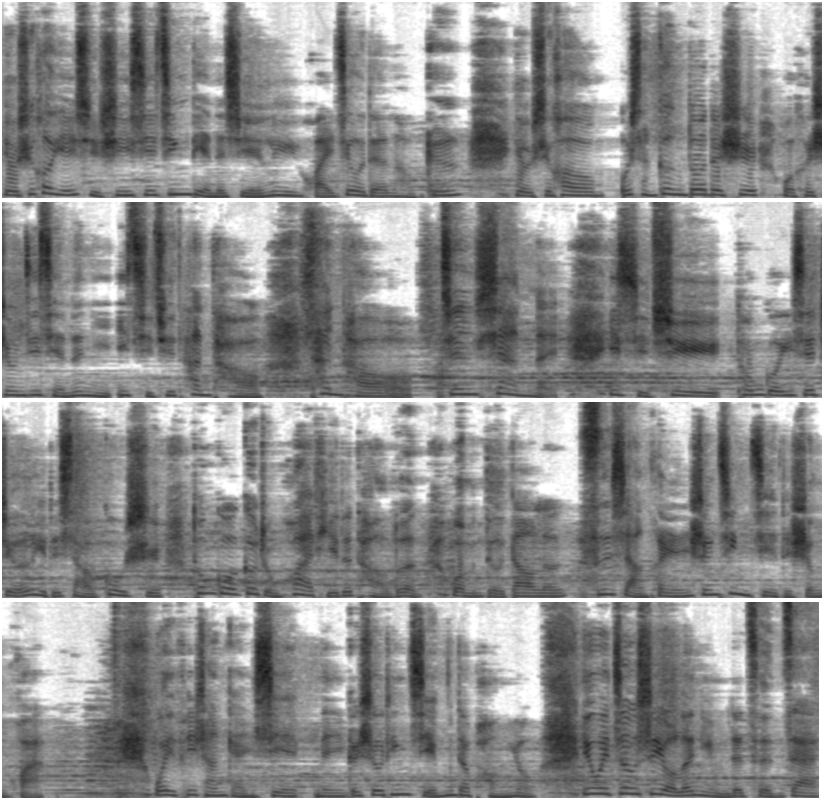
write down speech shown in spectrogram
有时候也许是一些经典的旋律、怀旧的老歌；有时候，我想更多的是我和收音机前的你一起去探讨、探讨真善美，一起去通过一些哲理的小故事，通过各种话题的讨论，我们得到了思想和人生境界的升华。我也非常感谢每一个收听节目的朋友，因为正是有了你们的存在，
